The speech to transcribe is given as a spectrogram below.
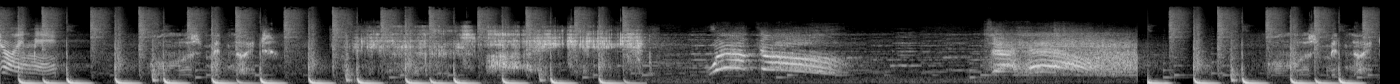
join me? Almost midnight. Welcome to hell! Almost midnight.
